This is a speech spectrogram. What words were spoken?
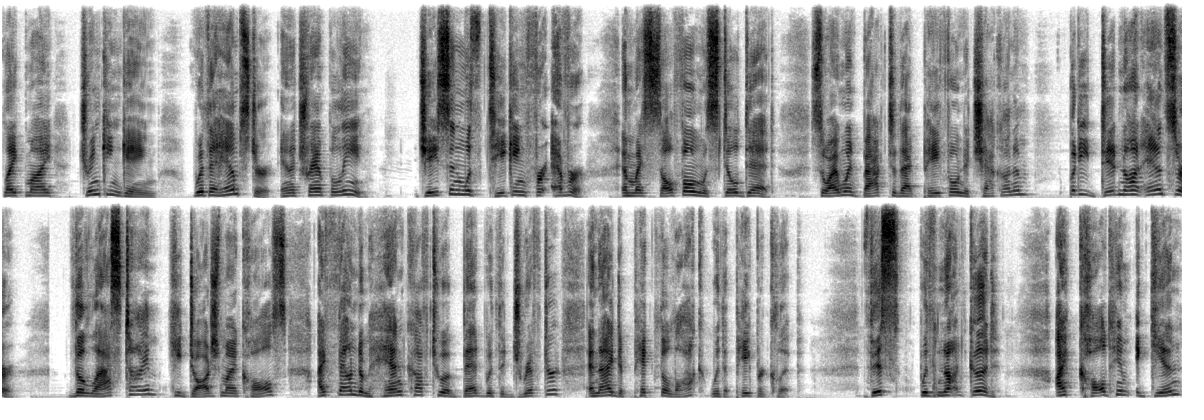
like my drinking game with a hamster and a trampoline. Jason was taking forever, and my cell phone was still dead. So I went back to that payphone to check on him, but he did not answer. The last time he dodged my calls, I found him handcuffed to a bed with a drifter and I had to pick the lock with a paperclip. This was not good. I called him again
